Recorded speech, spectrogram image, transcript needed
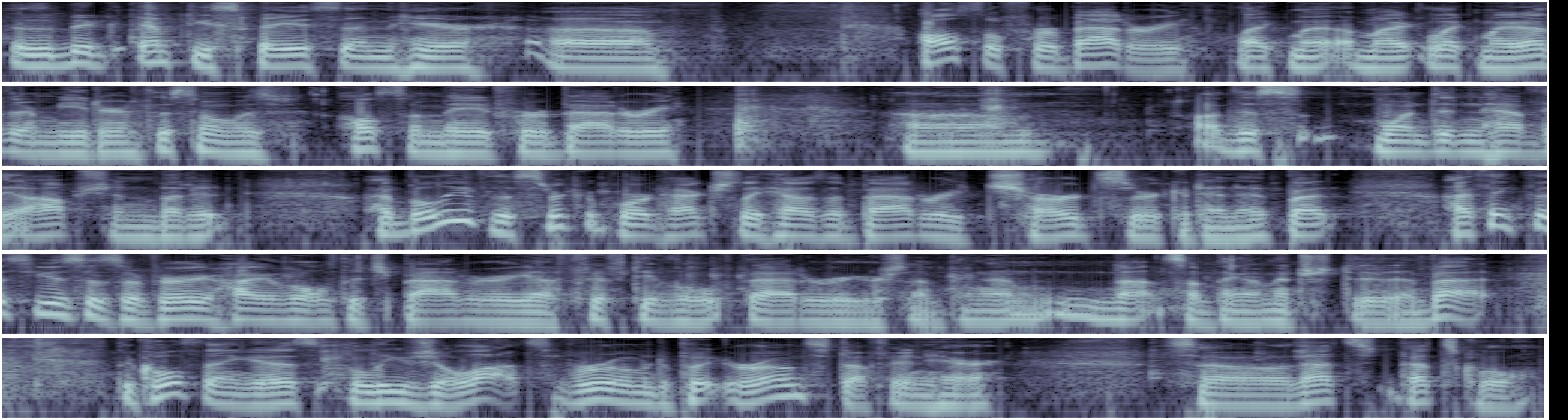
There's a big empty space in here. Uh, also for a battery, like my, my, like my other meter. This one was also made for a battery. Um, uh, this one didn't have the option, but it, I believe the circuit board actually has a battery charge circuit in it, but I think this uses a very high voltage battery, a 50 volt battery or something. I'm not something I'm interested in, but the cool thing is it leaves you lots of room to put your own stuff in here. So that's, that's cool.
